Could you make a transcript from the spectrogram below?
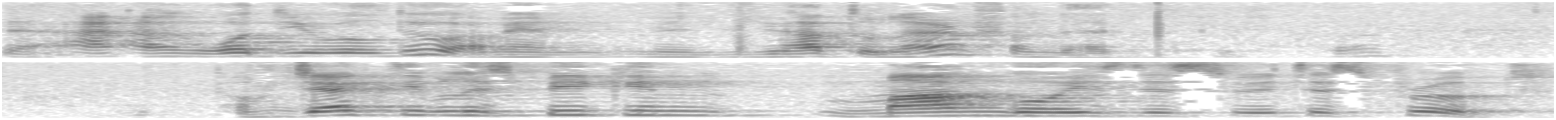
and what you will do? I mean, you have to learn from that. Objectively speaking, mango is the sweetest fruit.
